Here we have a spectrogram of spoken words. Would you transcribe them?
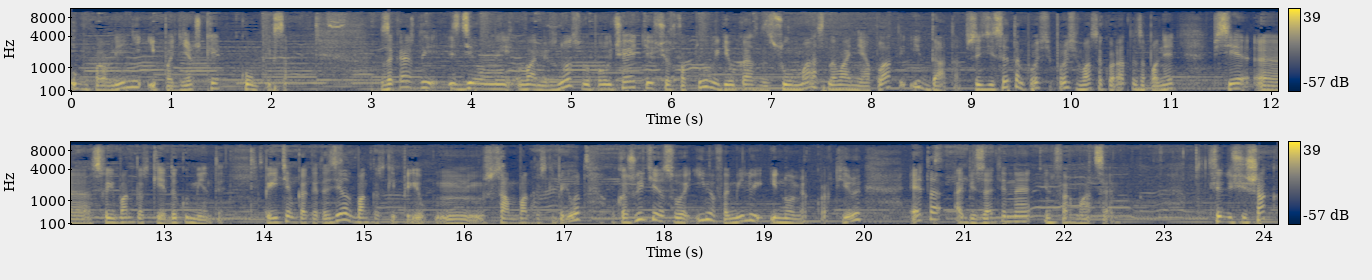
об управлении и поддержке комплекса. За каждый сделанный вами взнос вы получаете счет-фактуру, где указаны сумма, основание оплаты и дата. В связи с этим просим, просим вас аккуратно заполнять все э, свои банковские документы. Перед тем, как это сделать, банковский перевод, сам банковский перевод, укажите свое имя, фамилию и номер квартиры. Это обязательная информация. Следующий шаг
